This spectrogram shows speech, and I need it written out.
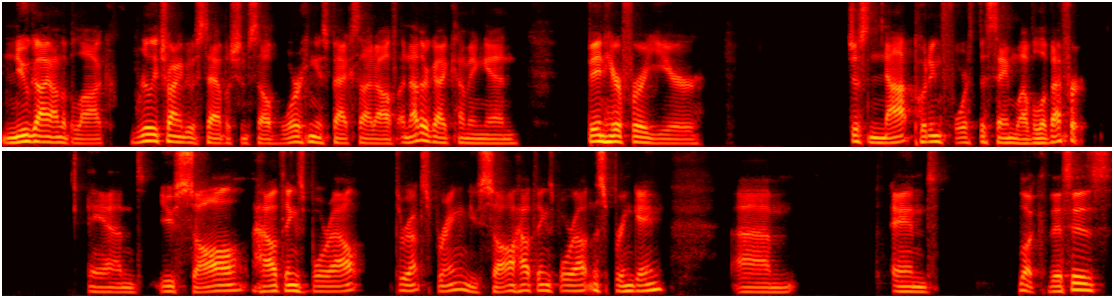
new guy on the block, really trying to establish himself, working his backside off, another guy coming in, been here for a year, just not putting forth the same level of effort. And you saw how things bore out throughout spring. You saw how things bore out in the spring game. Um, and look, this is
